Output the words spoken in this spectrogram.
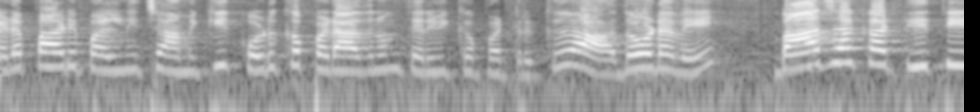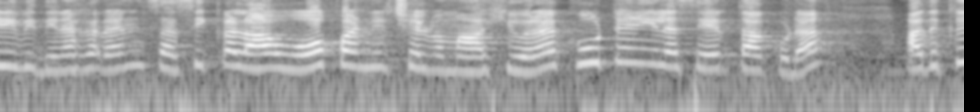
எடப்பாடி பழனிசாமிக்கு கொடுக்கப்படாதுன்னு தெரிவிக்கப்பட்டிருக்கு. அதோடவே பாஜக டிடிவி தினகரன் சசிகலா ஓ பன்னீர்செல்வம் ஆகியோரை கூட்டணியில சேர்த்தா கூட அதுக்கு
